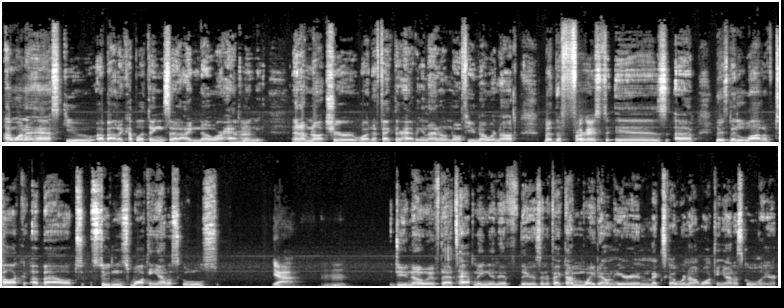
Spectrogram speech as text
I want to ask you about a couple of things that I know are happening. Uh-huh. and I'm not sure what effect they're having, and I don't know if you know or not. But the first okay. is uh, there's been a lot of talk about students walking out of schools. Yeah. Mm-hmm. Do you know if that's happening and if there's an effect? I'm way down here in Mexico. We're not walking out of school here.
